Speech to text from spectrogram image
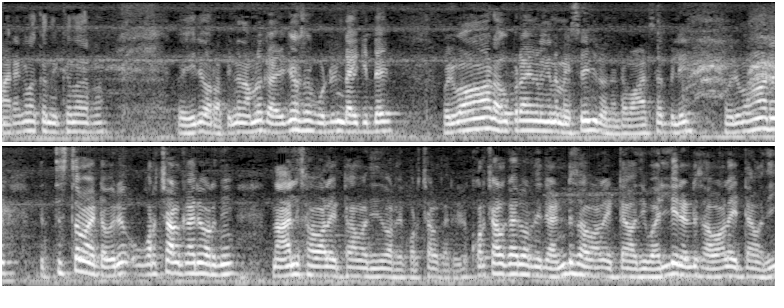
മരങ്ങളൊക്കെ നിൽക്കുന്ന കാരണം വെയിൽ കുറവാണ് പിന്നെ നമ്മൾ കഴിഞ്ഞ ദിവസം ഫുഡ് ഉണ്ടാക്കിയിട്ട് ഒരുപാട് അഭിപ്രായങ്ങൾ ഇങ്ങനെ മെസ്സേജിൽ വന്നിട്ട് വാട്സപ്പിൽ ഒരുപാട് വ്യത്യസ്തമായിട്ട് ഒരു കുറച്ച് ആൾക്കാർ പറഞ്ഞ് നാല് സവാള ഇട്ടാൽ മതി എന്ന് പറഞ്ഞ് കുറച്ച് ആൾക്കാർ കുറച്ച് ആൾക്കാർ പറഞ്ഞ് രണ്ട് സവാള ഇട്ടാൽ മതി വലിയ രണ്ട് സവാള ഇട്ടാൽ മതി.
